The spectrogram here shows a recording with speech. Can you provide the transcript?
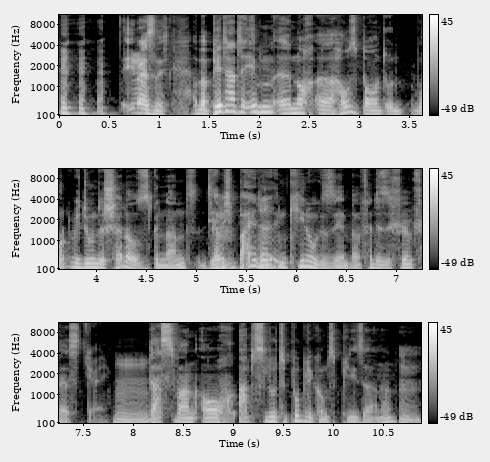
ich weiß nicht. Aber Peter hatte eben äh, noch äh, Housebound und What We Do in the Shadows genannt. Die habe ich beide im Kino gesehen, beim Fantasy Filmfest. Geil. Das waren auch absolute Publikumspleaser, ne? Mhm.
